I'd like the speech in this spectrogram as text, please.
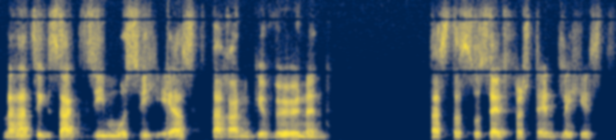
Und dann hat sie gesagt, sie muss sich erst daran gewöhnen, dass das so selbstverständlich ist,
